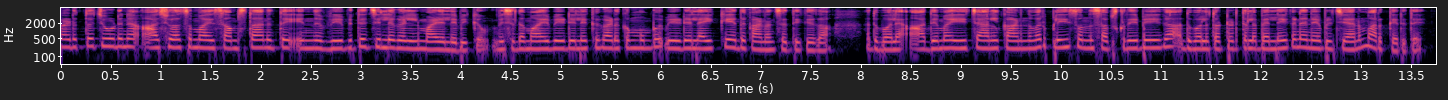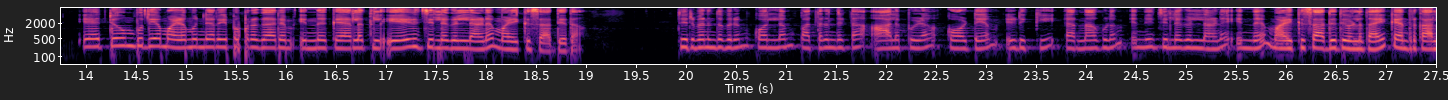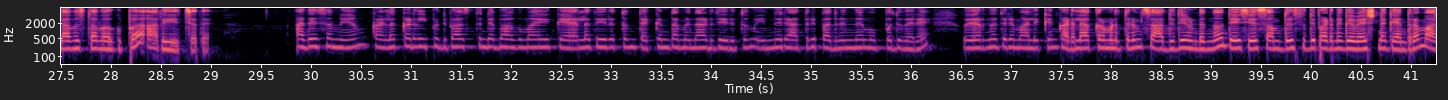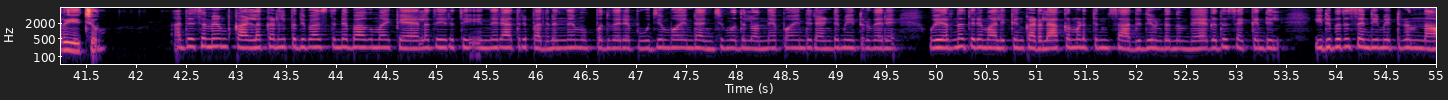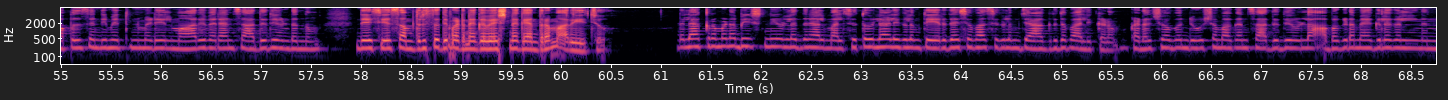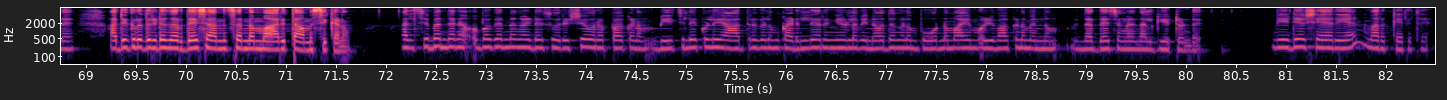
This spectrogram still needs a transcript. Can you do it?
കടുത്ത ചൂടിന് ആശ്വാസമായി സംസ്ഥാനത്ത് ഇന്ന് വിവിധ ജില്ലകളിൽ മഴ ലഭിക്കും. വിശദമായ വീഡിയോയിലേക്ക് കടക്കും മുമ്പ് വീഡിയോ ലൈക്ക് ചെയ്ത് കാണാൻ ശ്രദ്ധിക്കുക. അതുപോലെ ആദ്യമായി ഈ ചാനൽ കാണുന്നവർ പ്ലീസ് ഒന്ന് സബ്സ്ക്രൈബ് ചെയ്യുക. അതുപോലെ തൊട്ടടുത്തുള്ള ബെല്ലൈക്കൺ എനേബിൾ ചെയ്യാനും മറക്കരുത്. ഏറ്റവും പുതിയ മഴ മുന്നറിയിപ്പ് പ്രകാരം ഇന്ന് കേരളത്തിൽ ഏഴ് ജില്ലകളിലാണ് മഴയ്ക്ക് സാധ്യത. തിരുവനന്തപുരം കൊല്ലം പത്തനംതിട്ട ആലപ്പുഴ കോട്ടയം ഇടുക്കി എറണാകുളം എന്നീ ജില്ലകളിലാണ് ഇന്ന് മഴയ്ക്ക് സാധ്യതയുള്ളതായി കേന്ദ്ര കാലാവസ്ഥാ വകുപ്പ് അറിയിച്ചത്. അതേസമയം കള്ളക്കടൽ പ്രതിഭാസത്തിന്റെ ഭാഗമായി കേരള തീരത്തും തെക്കൻ തമിഴ്നാട് തീരത്തും ഇന്ന് രാത്രി പതിനൊന്ന് മുപ്പത് വരെ ഉയർന്ന തിരമാലയ്ക്കും കടലാക്രമണത്തിനും സാധ്യതയുണ്ടെന്ന് ദേശീയ സമുദ്രസ്ഥിതി പഠന ഗവേഷണ കേന്ദ്രം അറിയിച്ചു. അതേസമയം കള്ളക്കടൽ പ്രതിഭാസത്തിന്റെ ഭാഗമായി കേരള തീരത്ത് ഇന്ന് രാത്രി പതിനൊന്ന് മുപ്പത് വരെ പൂജ്യം പോയിന്റ് അഞ്ച് മുതൽ ഒന്ന് പോയിന്റ് രണ്ട് മീറ്റർ വരെ ഉയർന്ന തിരമാലയ്ക്കും കടലാക്രമണത്തിനും സാധ്യതയുണ്ടെന്നും വേഗത സെക്കൻഡിൽ ഇരുപത് സെന്റിമീറ്ററിനും നാൽപ്പത് സെന്റിമീറ്ററിനും ഇടയിൽ മാറി വരാൻ സാധ്യതയുണ്ടെന്നും ദേശീയ സമുദ്രസ്ഥിതി പഠന ഗവേഷണ കേന്ദ്രം അറിയിച്ചു. കടലാക്രമണ ഭീഷണിയുള്ളതിനാൽ മത്സ്യത്തൊഴിലാളികളും തീരദേശവാസികളും ജാഗ്രത പാലിക്കണം. കടൽക്ഷോഭം രൂക്ഷമാകാൻ സാധ്യതയുള്ള അപകട മേഖലകളിൽ നിന്ന് അധികൃതരുടെ നിർദ്ദേശാനുസരണം മാറി താമസിക്കണം. മത്സ്യബന്ധന ഉപകരണങ്ങളുടെ സുരക്ഷ ഉറപ്പാക്കണം. ബീച്ചിലേക്കുള്ള യാത്രകളും കടലിലിറങ്ങിയുള്ള വിനോദങ്ങളും പൂർണമായും ഒഴിവാക്കണമെന്നും നിർദ്ദേശങ്ങൾ നൽകിയിട്ടുണ്ട്. വീഡിയോ ഷെയർ ചെയ്യാൻ മറക്കരുത്.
